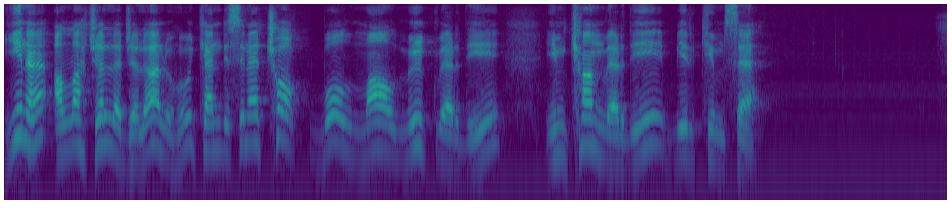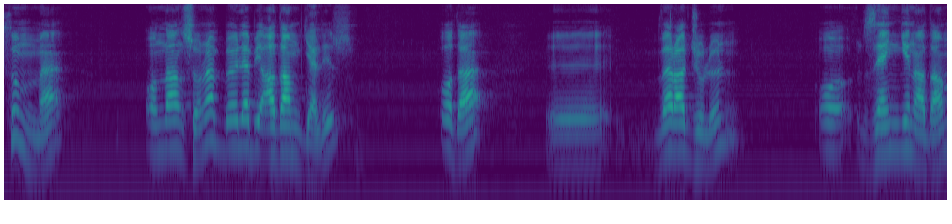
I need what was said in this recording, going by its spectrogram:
Yine Allah Celle Celaluhu kendisine çok bol mal, mülk verdiği, imkan verdiği bir kimse. Thumme ondan sonra böyle bir adam gelir. O da e, veracülün o zengin adam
